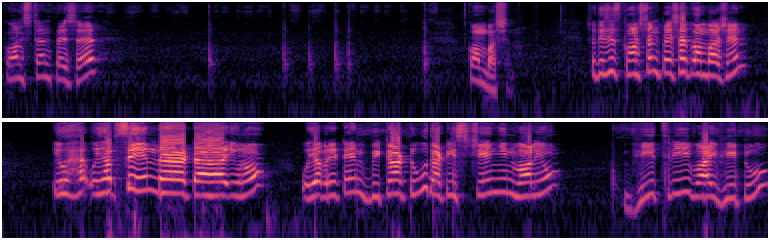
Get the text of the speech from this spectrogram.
constant pressure combustion. So, this is constant pressure combustion you have we have seen that uh, you know we have written beta 2 that is change in volume V 3 by V 2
